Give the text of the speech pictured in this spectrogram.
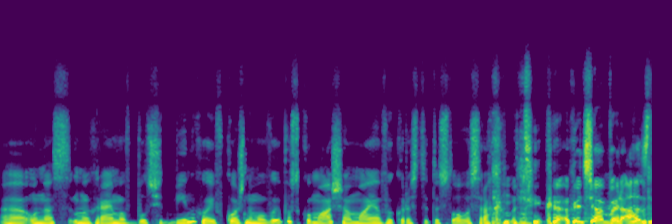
Е, у нас ми граємо в Bullshit Bingo, і в кожному випуску Маша має використати слово срака матика, хоча б раз.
